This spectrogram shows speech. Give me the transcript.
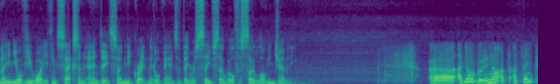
Mate, in your view, why do you think Saxon and indeed so many great metal bands have been received so well for so long in Germany? Uh, I don't really know. I, th- I think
